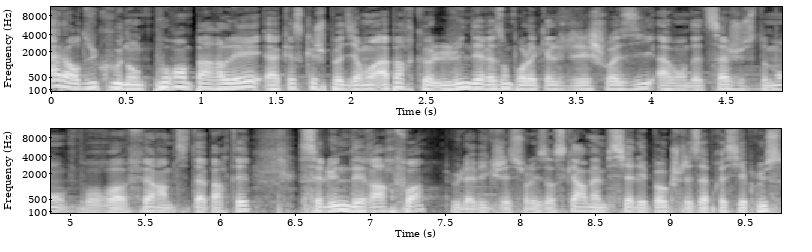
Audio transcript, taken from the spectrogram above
Alors du coup, donc pour en parler, euh, qu'est-ce que je peux dire? Moi À part que l'une des raisons pour lesquelles je l'ai choisi, avant d'être ça justement, pour euh, faire un petit aparté, c'est l'une des rares fois, vu la vie que j'ai sur les Oscars, même si à l'époque je les appréciais plus,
